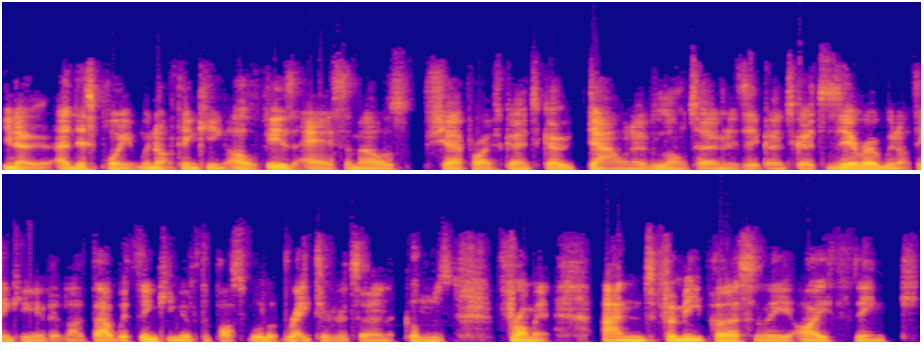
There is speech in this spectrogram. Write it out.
you know, at this point, we're not thinking, oh, is ASML's share price going to go down over the long term and is it going to go to zero? We're not thinking of it like that. We're thinking of the possible rate of return that comes from it. And for me personally, I think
